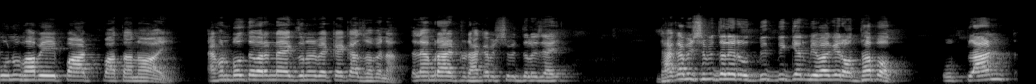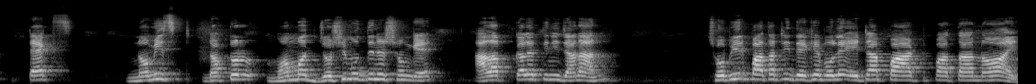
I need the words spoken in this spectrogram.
কোনোভাবেই পাট পাতা নয়। এখন বলতে পারেন না একজনের ব্যাখ্যায় কাজ হবে না। তাহলে আমরা একটু ঢাকা বিশ্ববিদ্যালয়ে যাই। ঢাকা বিশ্ববিদ্যালয়ের উদ্ভিদ বিজ্ঞান বিভাগের অধ্যাপক ও প্লান্ট ট্যাক্স নমিস্ট ডক্টর মোহাম্মদ জসিমউদ্দিনের সঙ্গে আলাপকালে তিনি জানান, ছবির পাতাটি দেখে বলে এটা পাট পাতা নয়।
